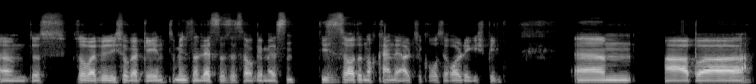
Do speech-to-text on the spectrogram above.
Ähm, das, so weit würde ich sogar gehen, zumindest in letzter Saison gemessen. Diese Saison hat er noch keine allzu große Rolle gespielt. Ähm, aber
